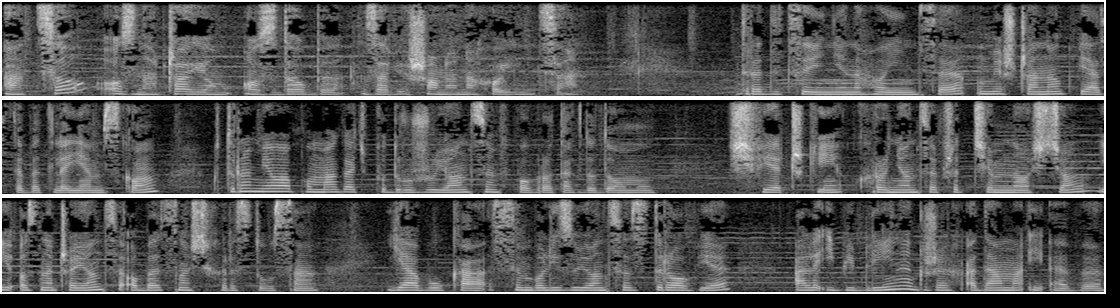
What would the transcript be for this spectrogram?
A co oznaczają ozdoby zawieszone na choince? Tradycyjnie na choince umieszczano gwiazdę betlejemską, która miała pomagać podróżującym w powrotach do domu. Świeczki chroniące przed ciemnością i oznaczające obecność Chrystusa, jabłka symbolizujące zdrowie, ale i biblijny grzech Adama i Ewy,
